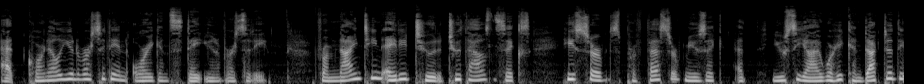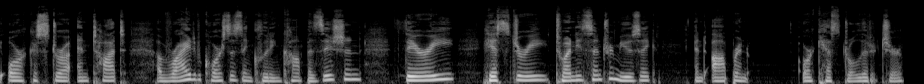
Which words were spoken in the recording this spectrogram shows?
at Cornell University and Oregon State University. From 1982 to 2006, he served as professor of music at UCI, where he conducted the orchestra and taught a variety of courses, including composition, theory, history, 20th century music, and opera and orchestral literature.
